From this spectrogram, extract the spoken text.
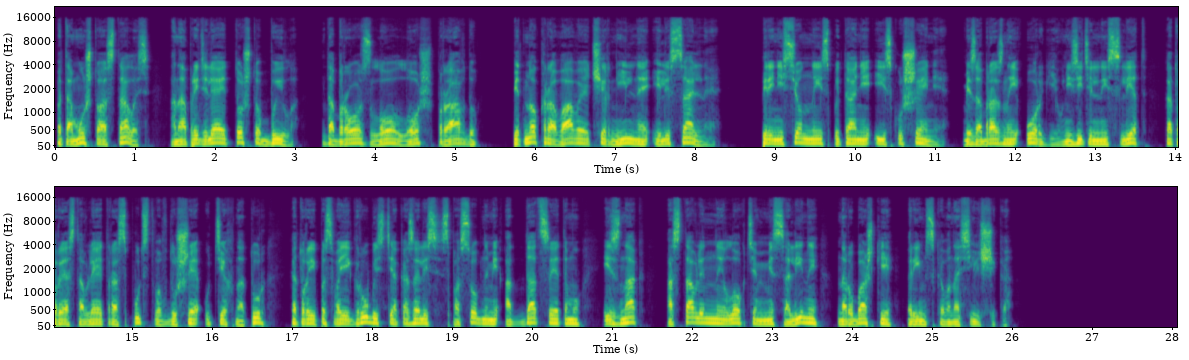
Потому что осталось, она определяет то, что было – добро, зло, ложь, правду, пятно кровавое, чернильное или сальное, перенесенные испытания и искушения, безобразные оргии, унизительный след, который оставляет распутство в душе у тех натур, которые по своей грубости оказались способными отдаться этому, и знак, оставленные локтем Мессалины на рубашке римского носильщика.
